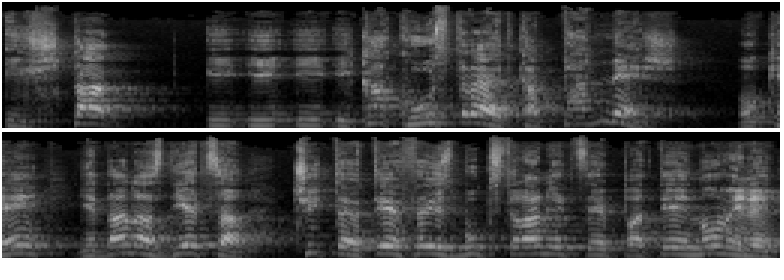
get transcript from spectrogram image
I šta, i, i, i kako ustrajati kad padneš. Ok? Jer danas djeca čitaju te Facebook stranice pa te novine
